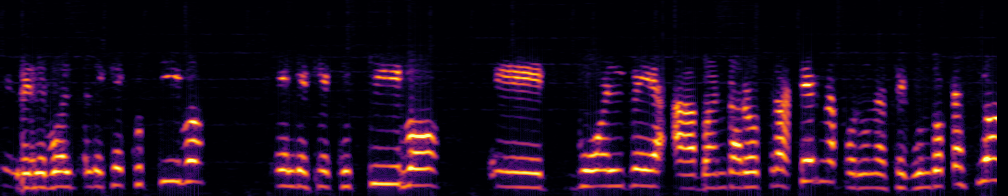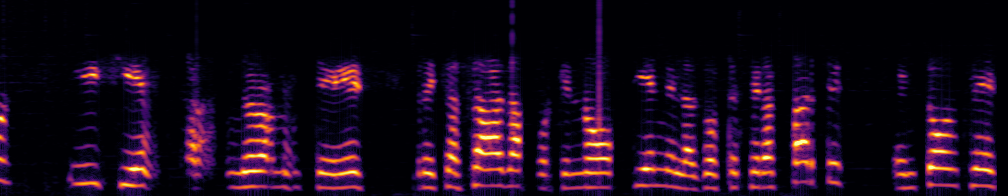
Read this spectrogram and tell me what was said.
se le devuelve al Ejecutivo, el Ejecutivo eh, vuelve a mandar otra terna por una segunda ocasión y si esta nuevamente es rechazada porque no obtiene las dos terceras partes, entonces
